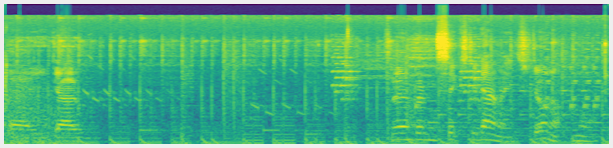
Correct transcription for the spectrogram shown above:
There you go. 360 damage, still not much.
